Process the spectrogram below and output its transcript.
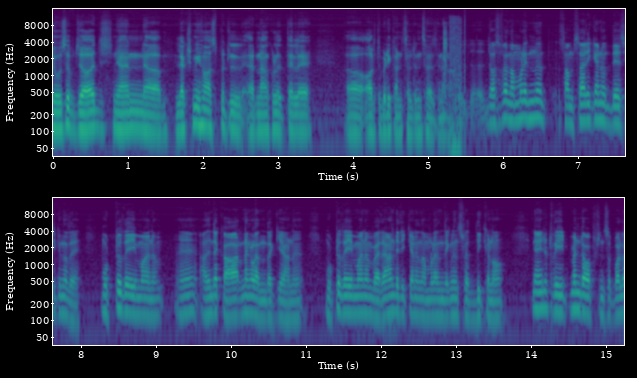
ജോസഫ് ജോർജ്. ഞാൻ ലക്ഷ്മി ഹോസ്പിറ്റൽ എറണാകുളത്തിലെ ഓർത്തോപെഡിക് കൺസൾട്ടന്റ് സർജനാണ് ജോസഫ് നമ്മൾ ഇന്ന് സംസാരിക്കാൻ ഉദ്ദേശിക്കുന്നത് മുട്ടു തേയ്മാനം അതിന്റെ കാരണങ്ങൾ എന്തൊക്കെയാണ്? മുട്ടു തേയ്മാനം വരാണ്ടിരിക്കുകയാണെങ്കിൽ നമ്മൾ എന്തെങ്കിലും ശ്രദ്ധിക്കണോ? ഇനി അതിന്റെ ട്രീറ്റ്മെന്റ് ഓപ്ഷൻസ് പല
